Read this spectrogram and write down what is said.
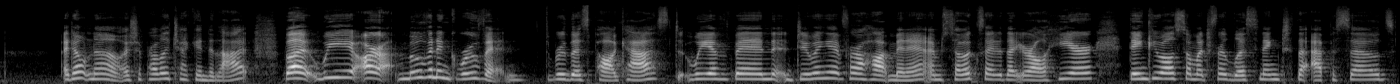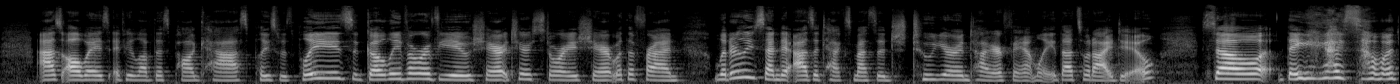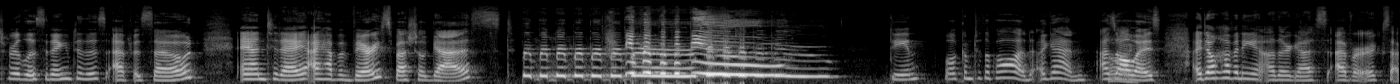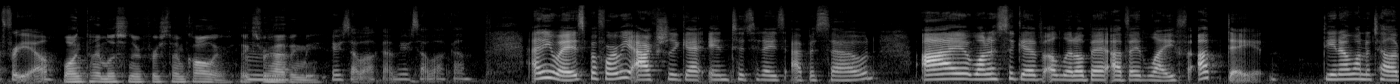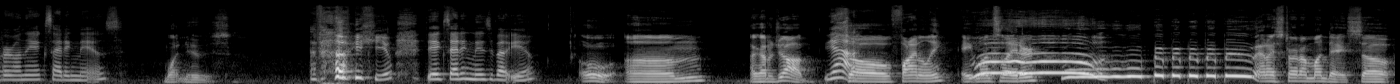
I don't know. I should probably check into that. But we are moving and grooving through this podcast. We have been doing it for a hot minute. I'm so excited that you're all here. Thank you all so much for listening to the episodes. As always, if you love this podcast, please, please, please go leave a review, share it to your stories, share it with a friend. Literally send it as a text message to your entire family. That's what I do. So, thank you guys so much for listening to this episode. And today I have a very special guest. Dean, welcome to the pod again. As Hi. always, I don't have any other guests ever except for you. Long time listener, first time caller. Thanks Mm-hmm. for having me. You're so welcome. You're so welcome. Anyways, before we actually get into today's episode, I want us to give a little bit of a life update. Dina, want to tell everyone the exciting news What news? about you? The exciting news about you? Oh, um, I got a job. Yeah. So finally, eight months later, Woo! And I start on Monday. So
